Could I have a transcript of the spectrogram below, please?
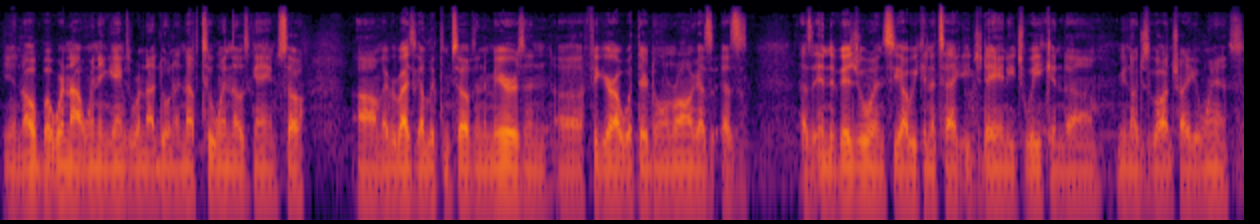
you know, but we're not winning games. We're not doing enough to win those games. So um, everybody's got to look themselves in the mirrors and uh, figure out what they're doing wrong as as as an individual and see how we can attack each day and each week and um, you know just go out and try to get wins.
